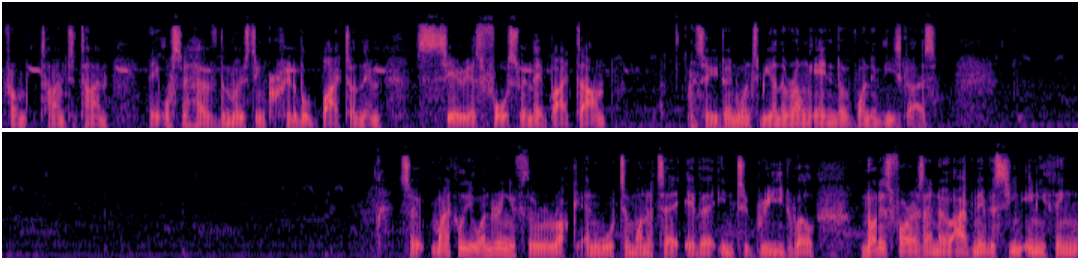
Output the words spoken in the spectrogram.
from time to time. They also have the most incredible bite on them, serious force when they bite down. And so you don't want to be on the wrong end of one of these guys. So, Michael, you're wondering if the rock and water monitor ever interbreed. Well, not as far as I know. I've never seen anything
